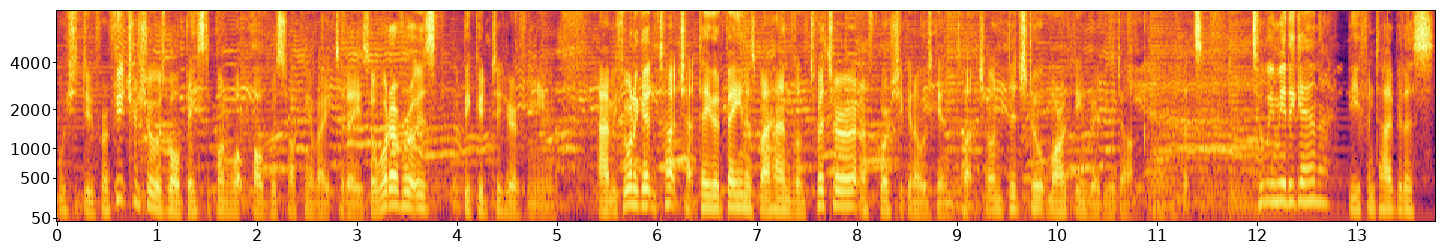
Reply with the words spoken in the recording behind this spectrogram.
we should do for a future show as well, based upon what Bob was talking about today. So, whatever it is, it'd be good to hear from you. Um, if you want to get in touch, at David Bain is my handle on Twitter, and of course, you can always get in touch on digitalmarketingradio.com. But Till we meet again, be fantabulous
